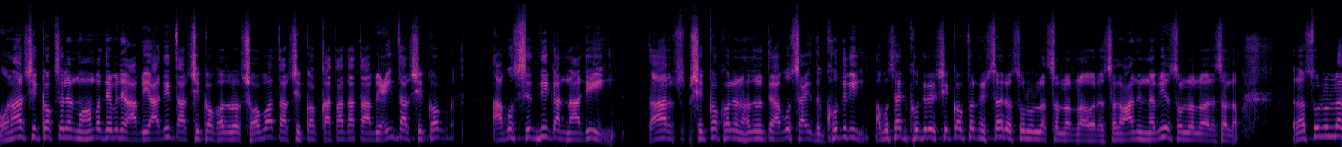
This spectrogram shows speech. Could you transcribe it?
ওনার শিক্ষক ছিলেন মোহাম্মদ ইবিন আবি আদি, তার শিক্ষক হজরত শোভা তার শিক্ষক কাতাদা তাবিআই তার শিক্ষক আবু সিদ্দিক আর নাজি তার শিক্ষক হলেন হজরতে আবু সাইদ খুদরি। আবু সাইদ খুদরির শিক্ষক তো নিশ্চয় রসুল্লাহ সাল্লাহ সাল্লাম আনি নবী সাল্লাহ সাল্লাম রসুল্লাহ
